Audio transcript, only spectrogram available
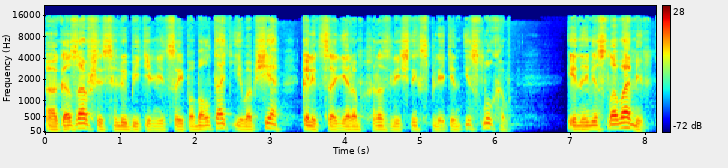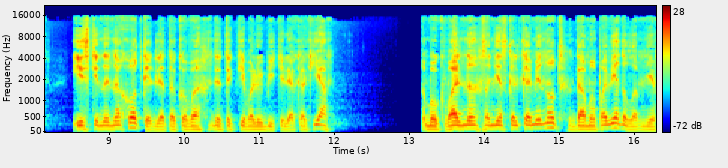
оказавшись любительницей поболтать и вообще коллекционером различных сплетен и слухов. Иными словами, истинной находкой для такого детектива-любителя, как я. Буквально за несколько минут дама поведала мне,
